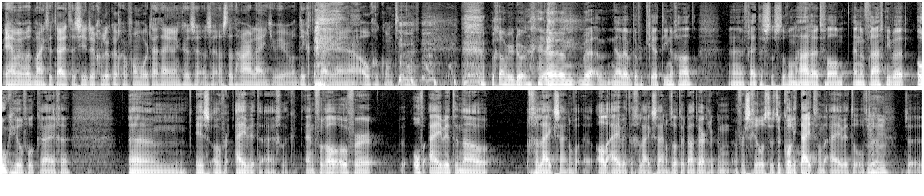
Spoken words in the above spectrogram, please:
Ja, maar wat maakt het uit? Als je er gelukkiger van wordt uiteindelijk, als, als, als dat haarlijntje weer wat dichter bij je ogen komt. eh. We gaan weer door. Ehm, we, nou, we hebben het over creatine gehad. eh vrij testosteron, haaruitval. En een vraag die we ook heel veel krijgen... ehm, is over eiwitten eigenlijk. En vooral over of eiwitten nou gelijk zijn. Of alle eiwitten gelijk zijn. Of dat er daadwerkelijk een, een verschil is tussen de kwaliteit van de eiwitten. Of de, Mhm. ze-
